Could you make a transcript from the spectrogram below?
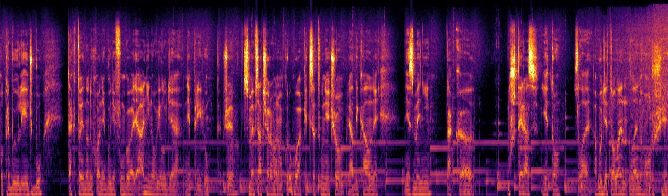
potrebujú liečbu, tak to jednoducho nebude fungovať a ani noví ľudia neprídu. Takže sme v začarovanom kruhu a keď sa tu niečo radikálne nezmení, tak uh, už teraz je to zlé a bude to len, len horšie.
